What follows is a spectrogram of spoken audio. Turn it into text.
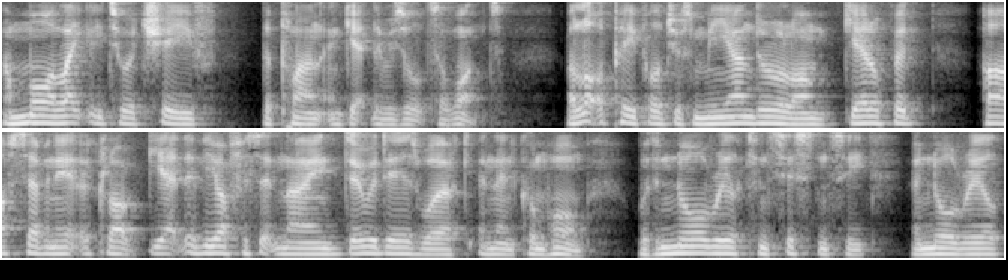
I'm more likely to achieve the plan and get the results I want. A lot of people just meander along, get up at half seven, eight o'clock, get to the office at nine, do a day's work, and then come home with no real consistency and no real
